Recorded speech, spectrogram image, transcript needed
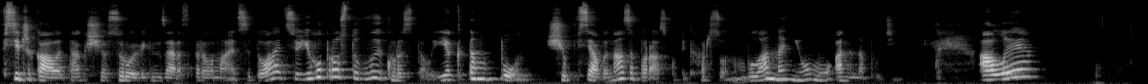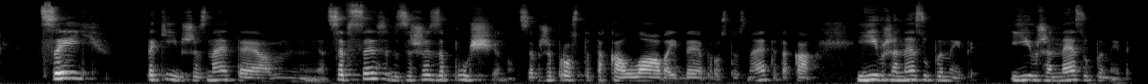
всі чекали так, що Суровікін зараз переламає ситуацію. Його просто використали як тампон, щоб вся вина за поразку під Херсоном була на ньому, а не на Путіні. Але цей такий вже, знаєте, це все вже запущено. Це вже просто така лава йде, просто, знаєте, така, її вже не зупинити. Її вже не зупинити.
